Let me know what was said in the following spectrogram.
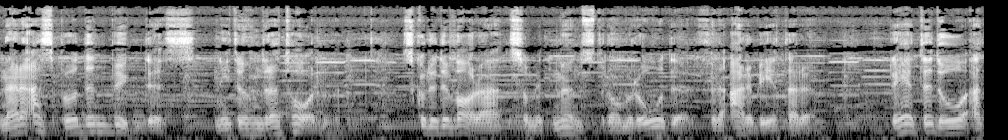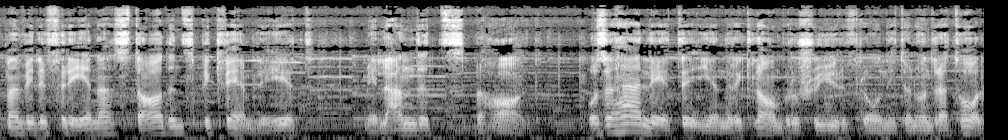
När Aspudden byggdes 1912 skulle det vara som ett mönsterområde för arbetare. Det hette då att man ville förena stadens bekvämlighet med landets behag. Och så här lät det i en reklambroschyr från 1912.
